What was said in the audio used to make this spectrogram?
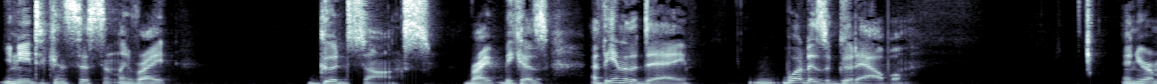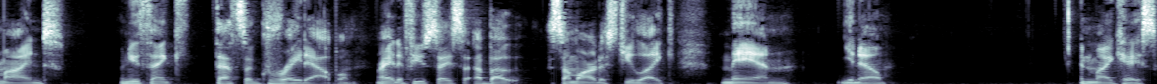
you need to consistently write good songs, right? Because at the end of the day, what is a good album? In your mind, when you think that's a great album, right? If you say about some artist you like, man, you know, in my case,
